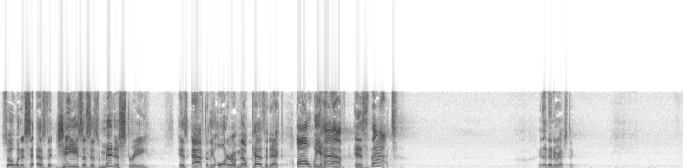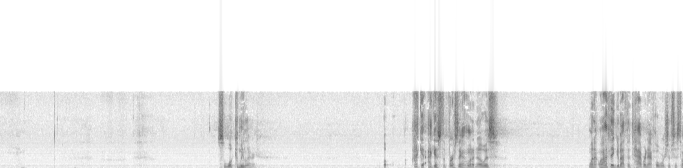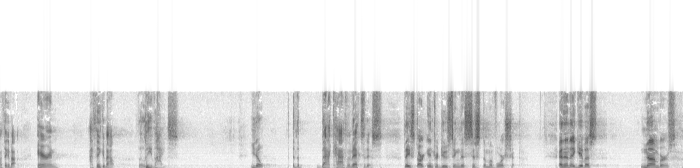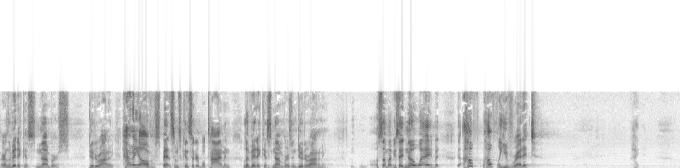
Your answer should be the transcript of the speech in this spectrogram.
So when it says that Jesus' ministry is after the order of Melchizedek, all we have is that. Isn't that interesting? So, what can we learn? Oh, well, I guess the first thing I want to know is when I, when I think about the tabernacle worship system, I think about Aaron, I think about the Levites. You know, in the back half of Exodus, they start introducing this system of worship. And then they give us Numbers, or Leviticus, Numbers, Deuteronomy. How many of y'all have spent some considerable time in Leviticus, Numbers, and Deuteronomy? Some of you say, no way, but hopefully you've read it.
